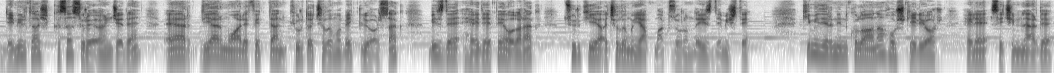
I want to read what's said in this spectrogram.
Demirtaş kısa süre önce de eğer diğer muhalefetten Kürt açılımı bekliyorsak biz de HDP olarak Türkiye açılımı yapmak zorundayız demişti. Kimilerinin kulağına hoş geliyor. Hele seçimlerde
